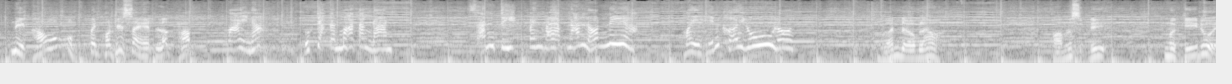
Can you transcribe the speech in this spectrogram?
ๆ นี่เขาเป็นคนพิเศษเหรอครับ ไม่นะ รู้จักกันมาตั้งนาน สันติเป็นแบบนั้นเหรอเนี่ย ไม่เห็นเคยรู้เลย เหมือนเดิมแล้ว ความรู้สึกนี้ เมื่อกี้ด้วย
